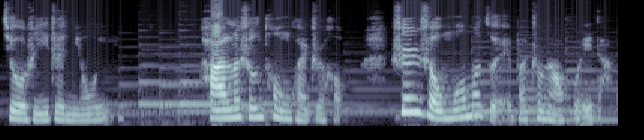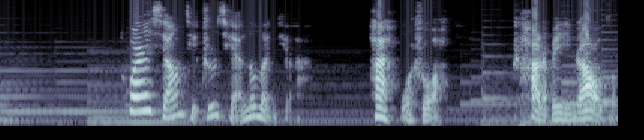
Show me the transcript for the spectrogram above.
就是一阵牛饮，喊了声痛快之后，伸手抹抹嘴巴，正要回答。突然想起之前的问题来，嗨，我说，差点被你绕走，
